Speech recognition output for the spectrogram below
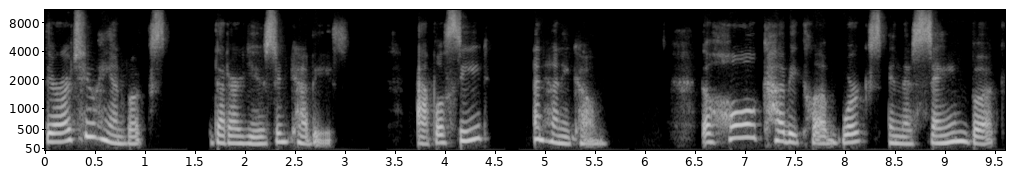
There are two handbooks that are used in cubbies Appleseed and Honeycomb. The whole Cubby Club works in the same book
